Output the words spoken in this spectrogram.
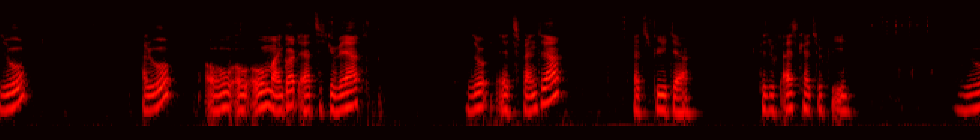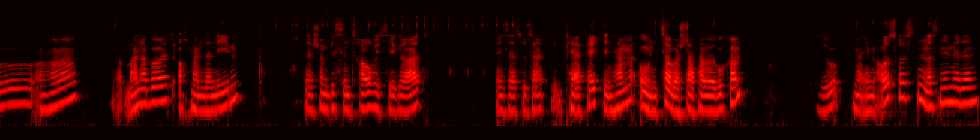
So. Hallo? Oh, oh, oh mein Gott, er hat sich gewehrt. So, jetzt brennt er. Jetzt flieht er. Versucht eiskalt zu fliehen. So, aha. Manabolt, auch mal daneben. Der ist schon ein bisschen traurig hier gerade. Wenn ich das so sage. Perfekt, den haben wir. Oh, einen Zauberstab haben wir bekommen. So, mal eben ausrüsten. Was nehmen wir denn?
